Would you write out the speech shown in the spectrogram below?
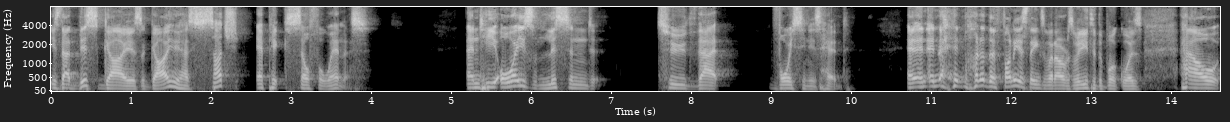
is that this guy is a guy who has such epic self awareness, and he always listened to that voice in his head. And, and and one of the funniest things when I was reading through the book was how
